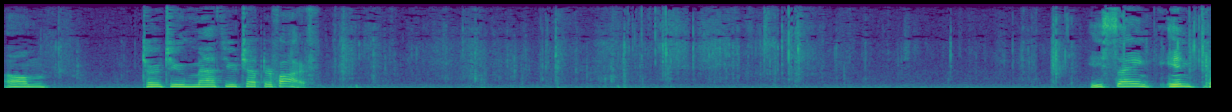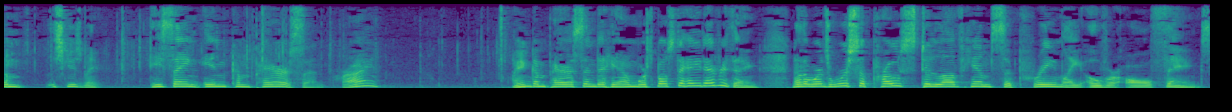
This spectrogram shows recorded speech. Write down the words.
Um, turn to Matthew chapter 5. He's saying in com- excuse me. He's saying in comparison, right? in comparison to him, we're supposed to hate everything. In other words, we're supposed to love him supremely over all things.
